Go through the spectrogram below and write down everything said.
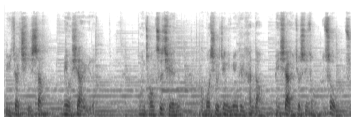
雨在其上。”没有下雨了。我们从之前啊《摩西五经》里面可以看到，没下雨就是一种咒诅。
